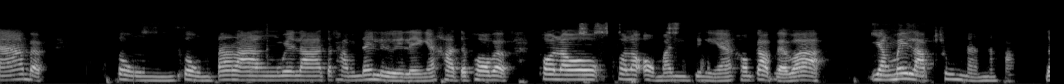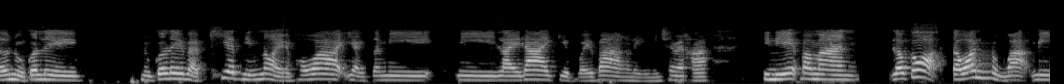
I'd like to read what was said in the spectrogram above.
นะ แบบ ส่งส่งตารางเวลาจะทำได้เลยอะไรเงี้ยค่ะ แต่พอแบบพอเราพอเราออกมาจริงๆเงี้ยเขากลับแบบว่ายังไม่รับช่วงนั้นนะคะ แล้วหนูก็เลย หนูก็เลยแบบเครียดนิดหน่อย เพราะว่าอยากจะมีมีรายได้เก็บไว้บ้างอะไรอย่างนี้ใช่ไหมคะทีนี้ประมาณแล้วก็แต่ว่าหนูอะมี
